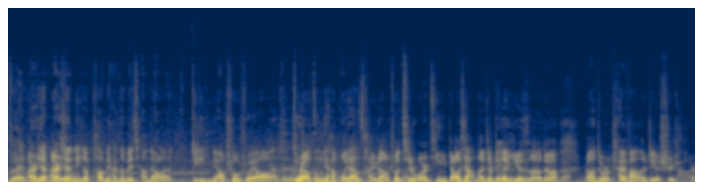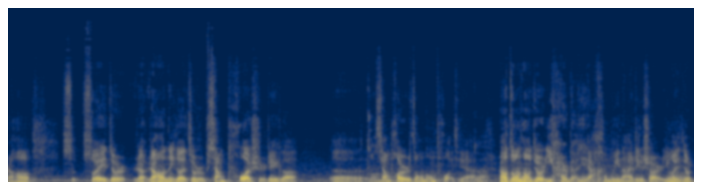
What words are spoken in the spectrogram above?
对，而且嗯而且那个 Poppy 还特别强调了，这个一定要收税哦，啊，对对，就是要增加国家的财政，说其实我是替你着想的，就这个意思，对吧？然后就是开放了这个市场，然后所所以就是然然后那个就是想迫使这个呃想迫使总统妥协，对。然后总统就是一开始表现呀很为难这个事儿，因为嗯。就是、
